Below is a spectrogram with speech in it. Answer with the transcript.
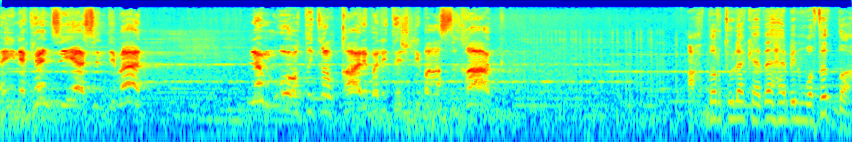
أين كنزي يا سندباد؟ لم أعطك القارب لتجلب أصدقائك أحضرت لك ذهب وفضة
